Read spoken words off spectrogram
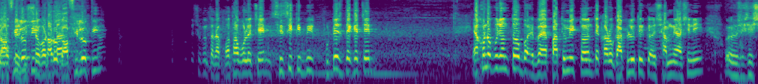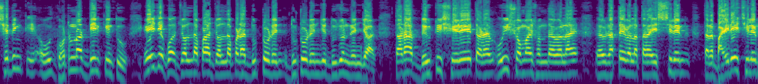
গাফিলতি শীর্ষ কারও কর্তা। গাফিলতি তাদের সঙ্গে তারা কথা বলেছেন সিসিটিভি ফুটেজ দেখেছেন। এখনও পর্যন্ত প্রাথমিক তদন্তে কারও গাফিলতির সামনে আসেনি। সেদিন ওই ঘটনার দিন কিন্তু এই যে জলদাপাড়া জলদাপাড়া দুটো দুটো রেঞ্জে দুজন রেঞ্জার তারা ডিউটি সেরে তারা ওই সময় সন্ধ্যাবেলায় রাতের বেলা তারা এসেছিলেন তারা বাইরেই ছিলেন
